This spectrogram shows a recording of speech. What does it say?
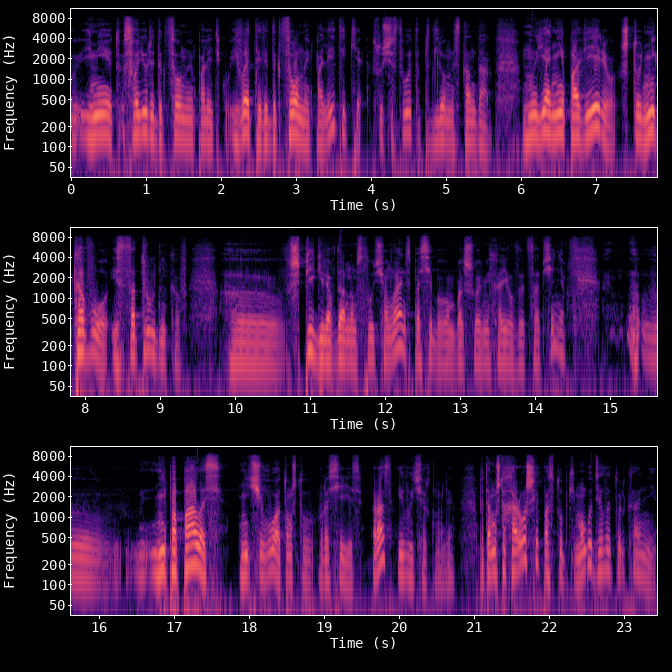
имеют свою редакционную политику. И в этой редакционной политике существует определенный стандарт. Но я не поверю, что никого из сотрудников э, Шпигеля в данном случае онлайн, спасибо вам большое, Михаил, за это сообщение, э, не попалось ничего о том, что в России есть. Раз и вычеркнули. Потому что хорошие поступки могут делать только они.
